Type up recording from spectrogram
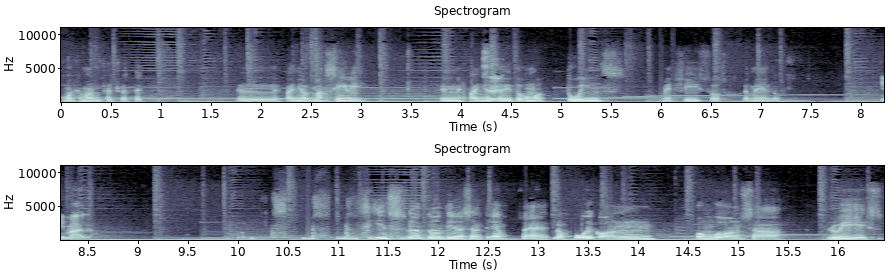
¿Cómo se llama el muchacho este? El español, Masivi. En España Sí. se editó como Twins, mellizos, gemelos. Y malo. No, no tiene sentido. Eh, lo jugué con, con Gonza, Luis,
